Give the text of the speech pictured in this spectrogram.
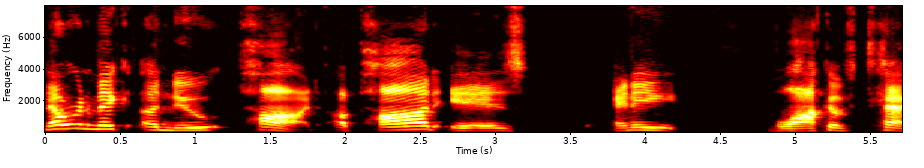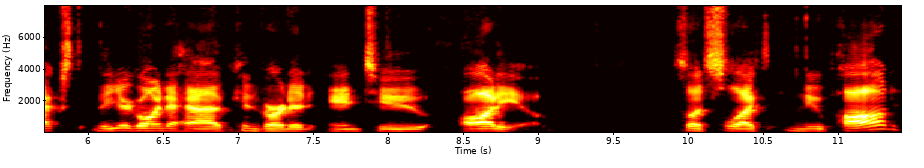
Now we're going to make a new pod. A pod is any block of text that you're going to have converted into audio. So let's select new pod.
